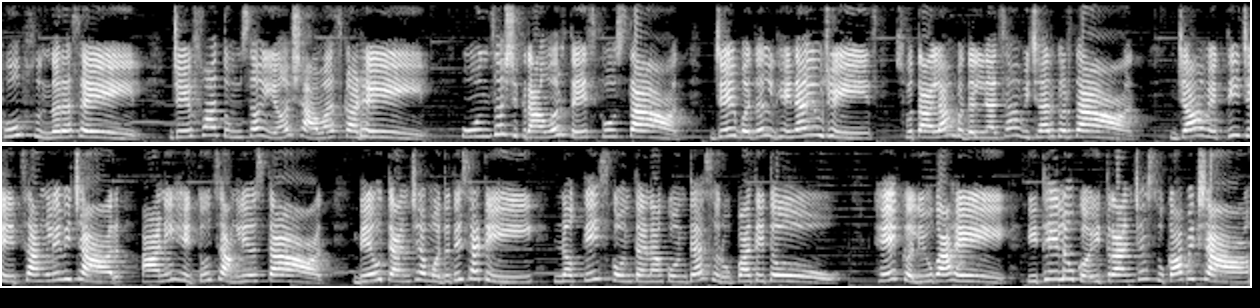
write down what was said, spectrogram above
खूप सुंदर असेल जेव्हा तुमचं यश आवाज काढेल. उंच शिखरावर तेच पोचतात जे बदल घेण्याऐवजीच स्वतःला बदलण्याचा विचार करतात. ज्या व्यक्तीचे चांगले विचार आणि हेतू चांगले असतात देव त्यांच्या मदतीसाठी नक्कीच कोणत्या ना कोणत्या स्वरूपात येतो. हे कलियुग आहे. इथे लोक इतरांच्या सुखापेक्षा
